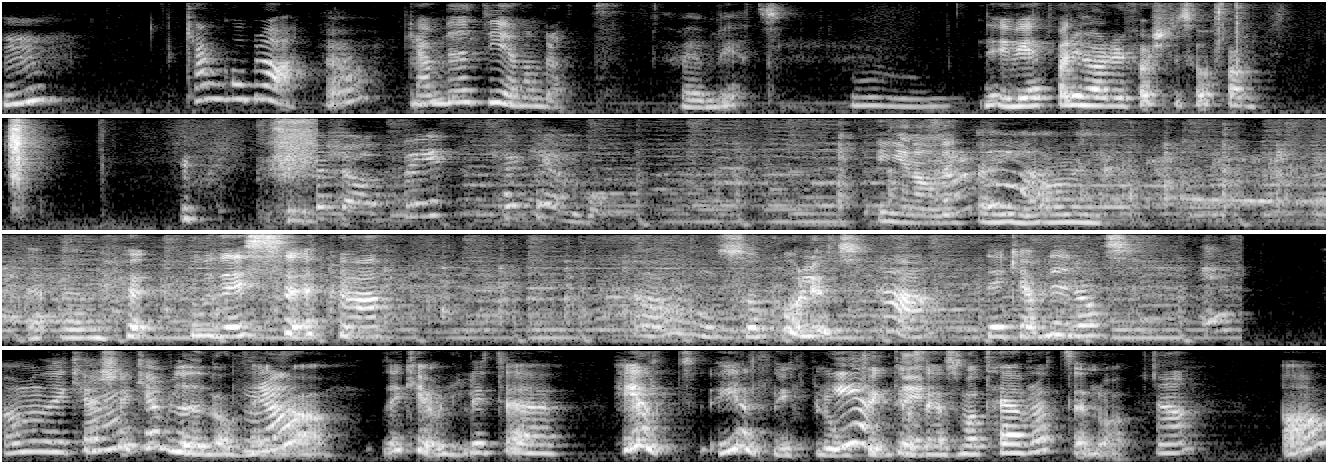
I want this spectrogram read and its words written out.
Mm. Kan gå bra. Ja, Kan bli ett genombrott. vem vet. Ni vet vad ni hörde först i så fall. Ingen aning. Ingen aning. Vem- vem- Who this? Ja, Såg cool ut. ja. Det kan bli något. Ja, men det kanske kan bli någonting Ja. bra. Det är kul. Lite helt, helt nytt blod Helt tänkte jag säga, som har tävlat ändå. ja. Ja,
